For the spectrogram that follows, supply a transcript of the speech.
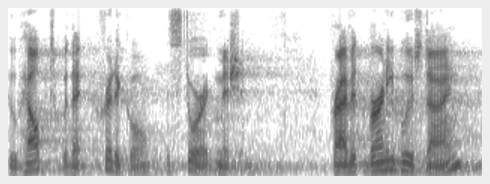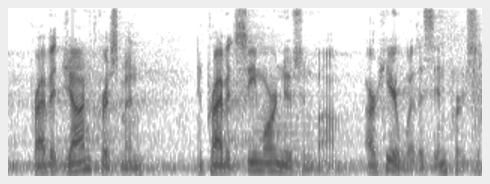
who helped with that critical, historic mission. Private Bernie Bluestein, Private John Chrisman, and Private Seymour Nussenbaum are here with us in person.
